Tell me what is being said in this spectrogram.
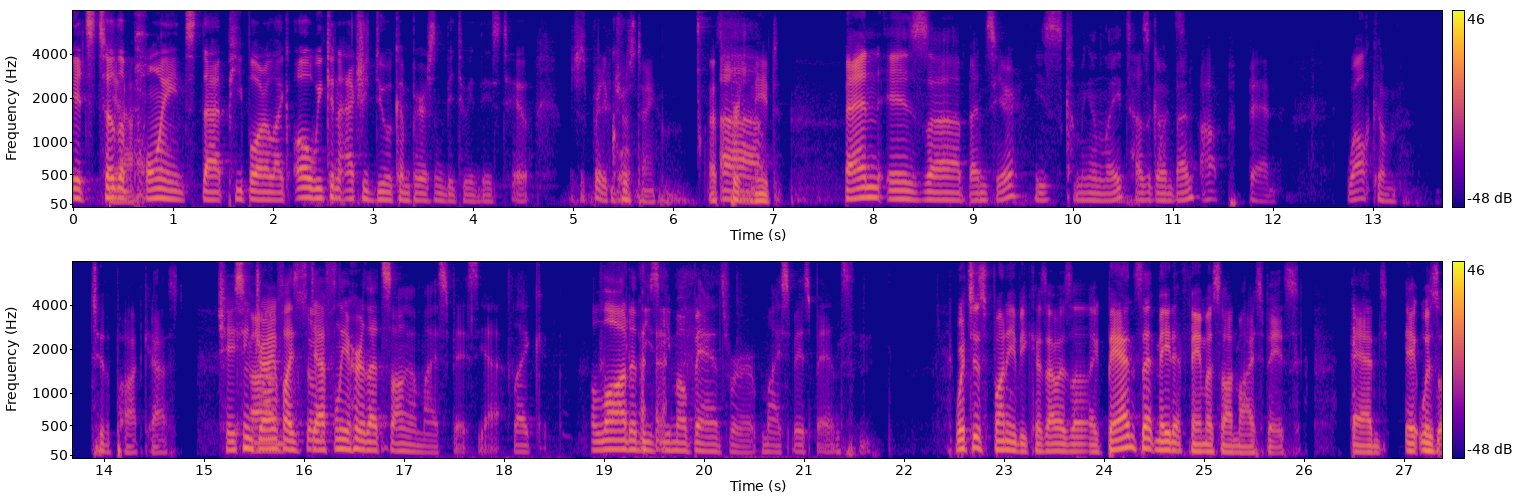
it's to the point that people are like, oh, we can actually do a comparison between these two, which is pretty cool. Interesting. That's pretty Uh, neat. Ben is uh Ben's here. He's coming in late. How's it going, Ben? up, Ben? Welcome to the podcast. Chasing Um, Dragonflies so- definitely heard that song on MySpace. Yeah, like a lot of these emo bands were MySpace bands. Which is funny because I was like bands that made it famous on MySpace. And it was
